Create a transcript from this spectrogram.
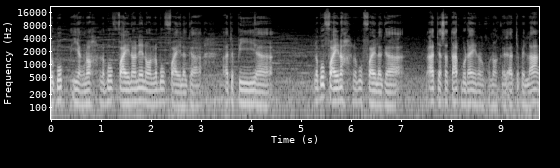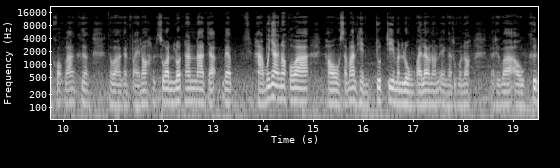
ระบบอย่างเนาะระบบไฟเนาะแน่นอนระบบไฟแล้วก็อาจจะมีระบบไฟเนาะระบบไฟแล้วก็อาจจะสตาร์ทบ่ได้เนาะทุกคนเนาะก็อาจจะเป็นล่างคอกล่างเครื่องก็ว่ากันไปเนาะส่วนรถนั้นน่าจะแบบหาบ่ยากเนาะเพราะว่าเราสามารถเห็นจุดที่มันลงไปแล้วนั่นเองนะทุกคนเนาะก็ถือว่าเอาขึ้น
